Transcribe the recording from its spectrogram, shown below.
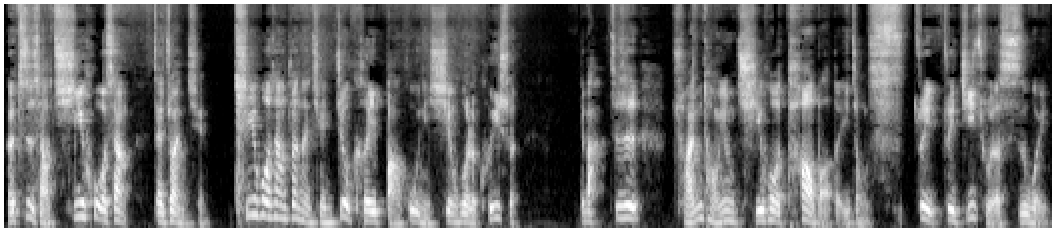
可至少期货上在赚钱，期货上赚的钱就可以保护你现货的亏损，对吧？这是。传统用期货套保的一种思最最基础的思维，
